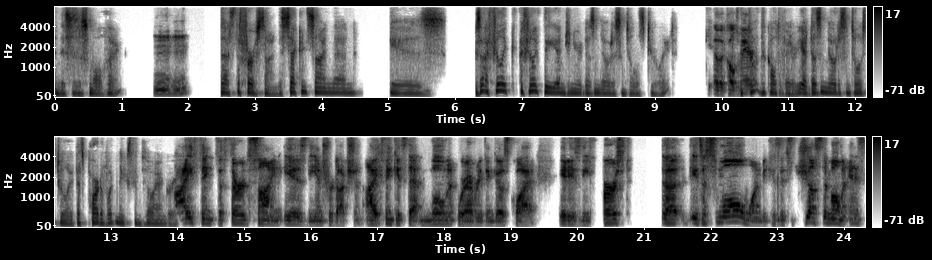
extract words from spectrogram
And this is a small thing. Mm-hmm. That's the first sign. The second sign then is because I feel like I feel like the engineer doesn't notice until it's too late. The cultivator? The, the, cultivator, yeah, doesn't notice until it's too late. That's part of what makes them so angry. I think the third sign is the introduction. I think it's that moment where everything goes quiet. It is the first, uh, it's a small one because it's just a moment. And it's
